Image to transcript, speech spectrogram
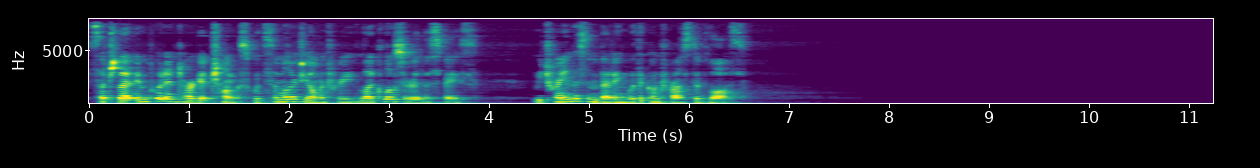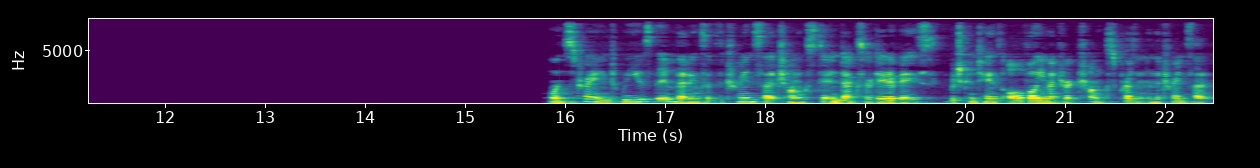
such that input and target chunks with similar geometry lie closer in this space. We train this embedding with a contrastive loss. Once trained, we use the embeddings of the train set chunks to index our database, which contains all volumetric chunks present in the train set.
